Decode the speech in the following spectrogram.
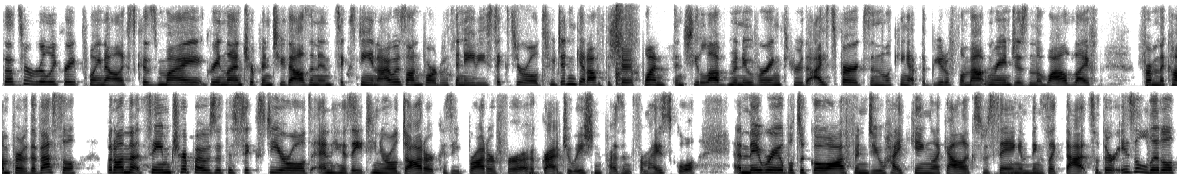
That's a really great point, Alex, because my Greenland trip in 2016, I was on board with an 86 year old who didn't get off the ship once, and she loved maneuvering through the icebergs and looking at the beautiful mountain ranges and the wildlife from the comfort of the vessel. But on that same trip, I was with a 60 year old and his 18 year old daughter because he brought her for a graduation present from high school. And they were able to go off and do hiking, like Alex was saying, and things like that. So there is a little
